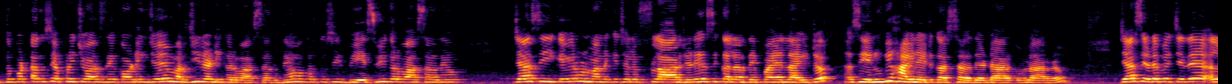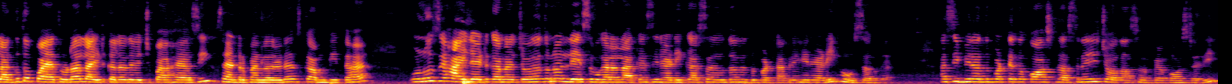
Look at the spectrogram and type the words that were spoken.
ਦੁਪੱਟਾ ਤੁਸੀਂ ਆਪਣੀ ਚੋਇਸ ਦੇ ਅਕੋਰਡਿੰਗ ਜੋ ਮਰਜ਼ੀ ਰੈਡੀ ਕਰਵਾ ਸਕਦੇ ਹੋ, ਅਗਰ ਤੁਸੀਂ ਬੇਸ ਵੀ ਕਰਵਾ ਸਕਦੇ ਹੋ, ਜਾਂ ਅਸੀਂ ਕਈ ਵਾਰ ਹੁਣ ਮੰਨ ਕੇ ਚਲੋ ਫਲਾਰ ਜਿਹੜੇ ਅਸੀਂ ਕਲਰ ਦੇ ਪਾਏ ਲਾਈਟ ਅਸੀਂ ਇਹਨੂੰ ਵੀ ਹਾਈਲਾਈਟ ਕਰ ਸਕਦੇ ਹਾਂ ਡਾਰਕ ਫਲਾਰ ਜਾਂ ਅਸੀਂ ਜਿਹੜੇ ਵਿੱਚ ਇਹਦੇ ਅਲੱਗ ਤੋਂ ਪਾਇਆ ਥੋੜਾ ਲਾਈਟ ਕਲਰ ਦੇ ਵਿੱਚ ਪਾਇਆ ਹੋਇਆ ਸੀ ਸੈਂਟਰ ਪੈਨਲ ਜਿਹੜਾ ਕੰਮ ਕੀਤਾ ਹੈ, ਉਹਨੂੰ ਅਸੀਂ ਹਾਈਲਾਈਟ ਕਰਨਾ ਚਾਹੁੰਦੇ ਤਾਂ ਉਹਨਾਂ ਲੇਸ ਵਗੈਰਾ ਲਾ ਕੇ ਅਸੀਂ ਰੈਡੀ ਕਰ ਸਕਦੇ ਉਹਦਾ ਦਾ ਦੁਪੱਟਾ ਫਿਰ ਇਹ ਰੈਡੀ ਹੋ ਸਕਦਾ ਅਸੀਂ ਬਿਨਾਂ ਦੁਪੱਟੇ ਤੋਂ ਕਾਸਟ ਦੱਸ ਰਹੇ ਜੀ 1400 ਰੁਪਏ ਕਾਸਟ ਹੈ ਦੀ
